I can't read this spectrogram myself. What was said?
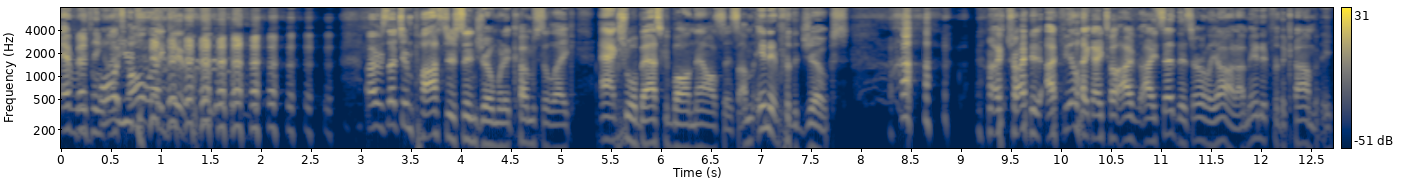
everything. all That's you all, do. I do. I have such imposter syndrome when it comes to like actual basketball analysis. I'm in it for the jokes. I try to. I feel like I told. I, I said this early on. I'm in it for the comedy.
